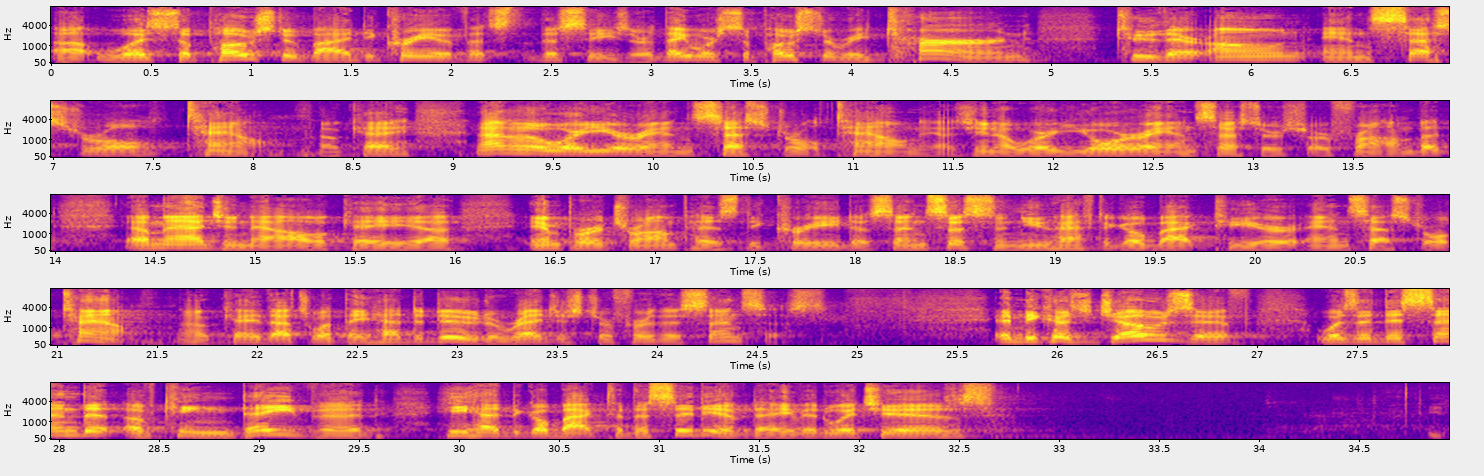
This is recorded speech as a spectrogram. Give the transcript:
uh, was supposed to, by decree of the Caesar, they were supposed to return to their own ancestral town. Okay? Now, I don't know where your ancestral town is, you know, where your ancestors are from, but imagine now, okay, uh, Emperor Trump has decreed a census and you have to go back to your ancestral town. Okay? That's what they had to do to register for this census. And because Joseph was a descendant of King David, he had to go back to the city of David, which is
